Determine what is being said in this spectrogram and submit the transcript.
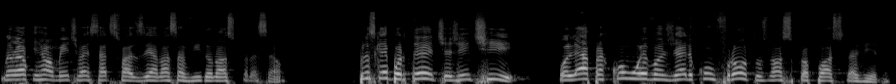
não é o que realmente vai satisfazer a nossa vida, o nosso coração. Por isso que é importante a gente olhar para como o evangelho confronta os nossos propósitos da vida.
